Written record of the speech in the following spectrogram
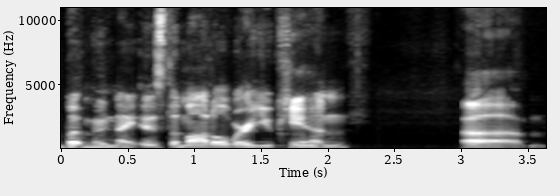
but Moon Knight is the model where you can um,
